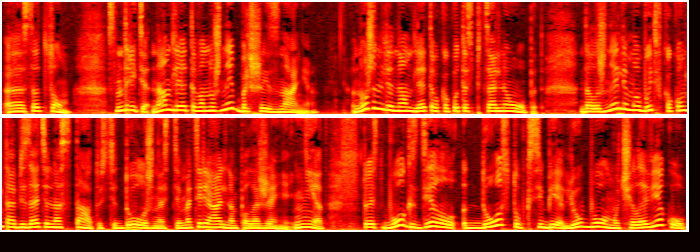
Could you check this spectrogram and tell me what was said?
э, с Отцом. Смотрите, нам для этого нужны большие знания – Нужен ли нам для этого какой-то специальный опыт? Должны ли мы быть в каком-то обязательно статусе, должности, материальном положении? Нет. То есть Бог сделал доступ к себе любому человеку,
